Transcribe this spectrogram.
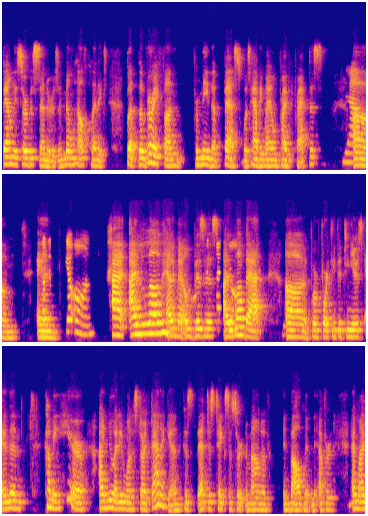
family service centers and mental health clinics. But the very fun for me, the best was having my own private practice. Yeah. Um, and your own. I, I love having my own business. I love that uh, for 14, 15 years. And then coming here, I knew I didn't want to start that again because that just takes a certain amount of involvement and effort. And my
